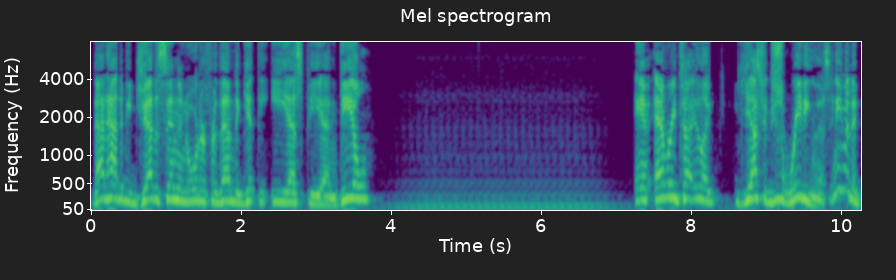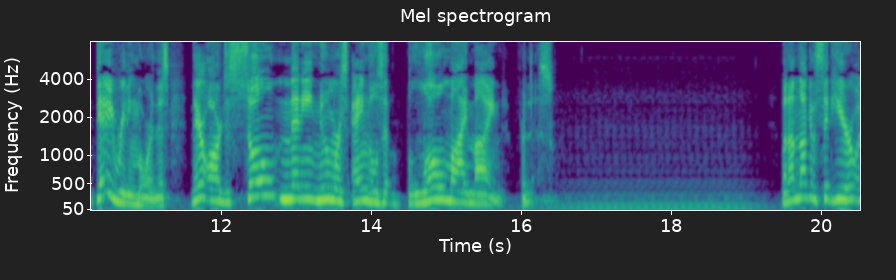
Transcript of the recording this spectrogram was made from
That had to be jettisoned in order for them to get the ESPN deal. And every time, like yesterday, just reading this, and even today reading more of this, there are just so many numerous angles that blow my mind for this. But I'm not going to sit here, oh,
